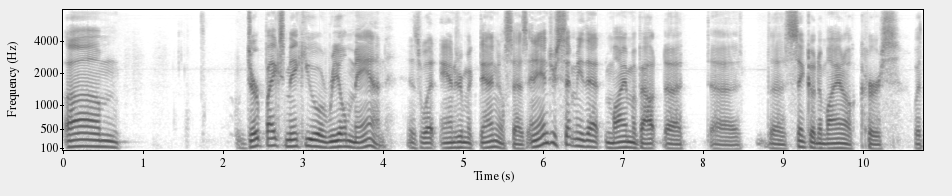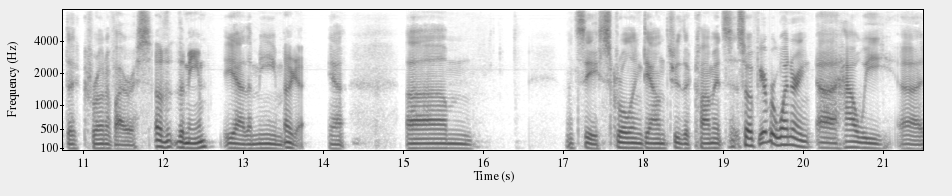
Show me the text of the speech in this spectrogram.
Um, dirt bikes make you a real man, is what Andrew McDaniel says. And Andrew sent me that mime about uh, uh, the Cinco de Mayo curse with the coronavirus. Oh, the, the meme. Yeah, the meme. Okay. Yeah. Um, let's see. Scrolling down through the comments. So, if you're ever wondering uh, how we uh,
